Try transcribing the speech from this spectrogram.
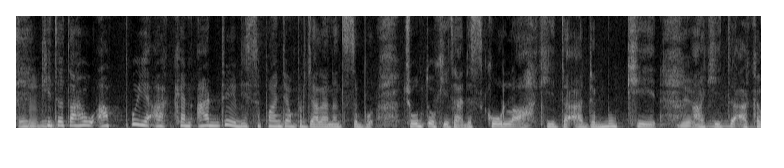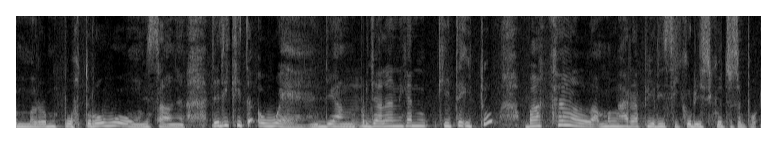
mm-hmm. kita tahu apa yang akan ada di sepanjang perjalanan tersebut. Contoh kita ada sekolah, kita ada bukit, Ya. yeah. kita akan merempuh terowong misalnya. Jadi kita aware yang perjalanan kan kita itu bakal menghadapi risiko-risiko tersebut.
